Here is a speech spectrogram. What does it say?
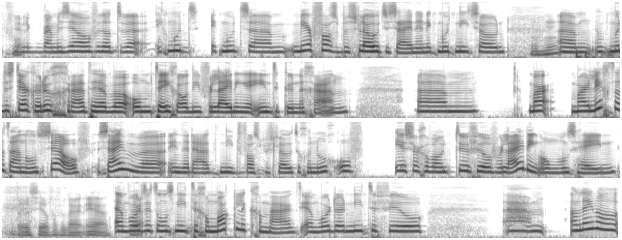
voel Ja. ik bij mezelf, dat we, ik moet, ik moet ehm, meer vastbesloten zijn en ik moet niet zo'n Mhm. Ehm, ik moet een sterke ruggengraat hebben om tegen al die verleidingen in te kunnen gaan. Ehm, maar, maar ligt dat aan onszelf? Zijn we inderdaad niet vastbesloten genoeg? Of is er gewoon te veel verleiding om ons heen? er is heel veel verleiding. Ja. En wordt ja. het ons niet te gemakkelijk gemaakt? En worden er niet te veel... alleen al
